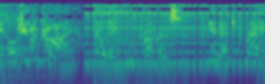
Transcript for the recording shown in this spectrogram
Unable to comply. Building progress. Unit ready.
